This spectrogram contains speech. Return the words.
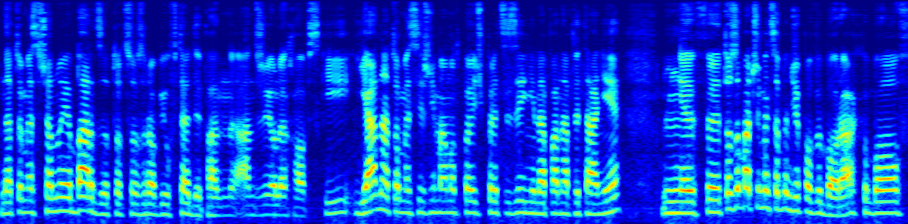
Natomiast szanuję bardzo to, co zrobił wtedy pan Andrzej Olechowski. Ja natomiast, jeżeli mam odpowiedzieć precyzyjnie na pana pytanie, to zobaczymy, co będzie po wyborach, bo, w,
